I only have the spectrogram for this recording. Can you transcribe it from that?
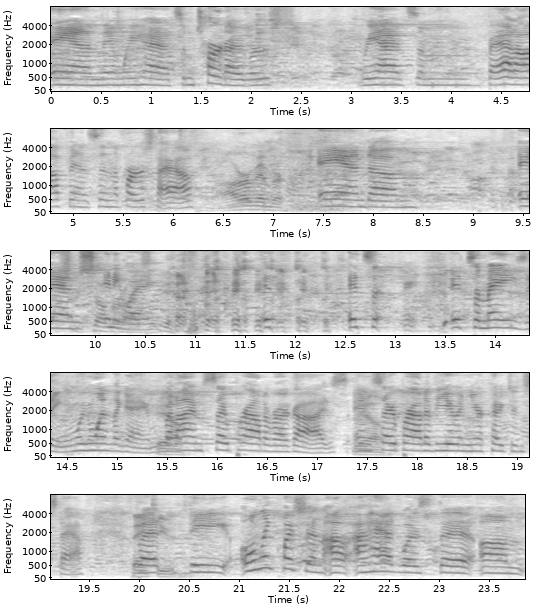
and then we had some turnovers. We had some bad offense in the first half, I remember. and um, and Summer anyway, it, it's it's amazing. We won the game, but I'm so proud of our guys and Yeah. so proud of you and your coaching staff. Thank but you. the only question I, I had was the um,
